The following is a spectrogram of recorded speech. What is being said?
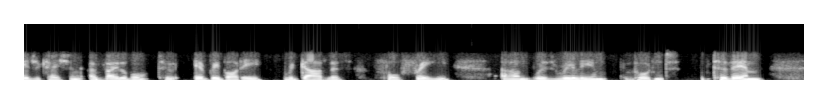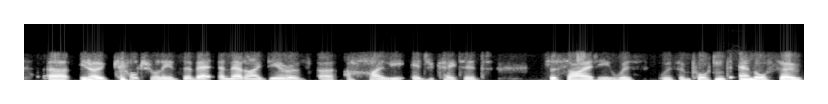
education available to everybody, regardless, for free, um, was really important to them. Uh, you know, culturally, and so that and that idea of a highly educated society was was important, and also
